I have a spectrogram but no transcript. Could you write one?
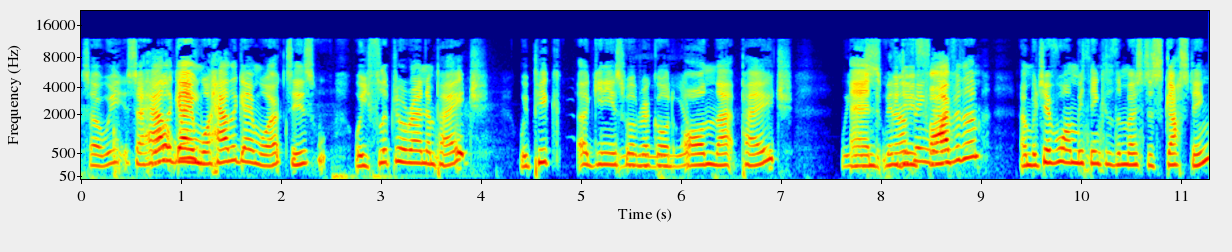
So we so how the game we- how the game works is we flip to a random page, we pick a Guinness World Record Yep. on that page, we and we do five of them, and whichever one we think is the most disgusting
